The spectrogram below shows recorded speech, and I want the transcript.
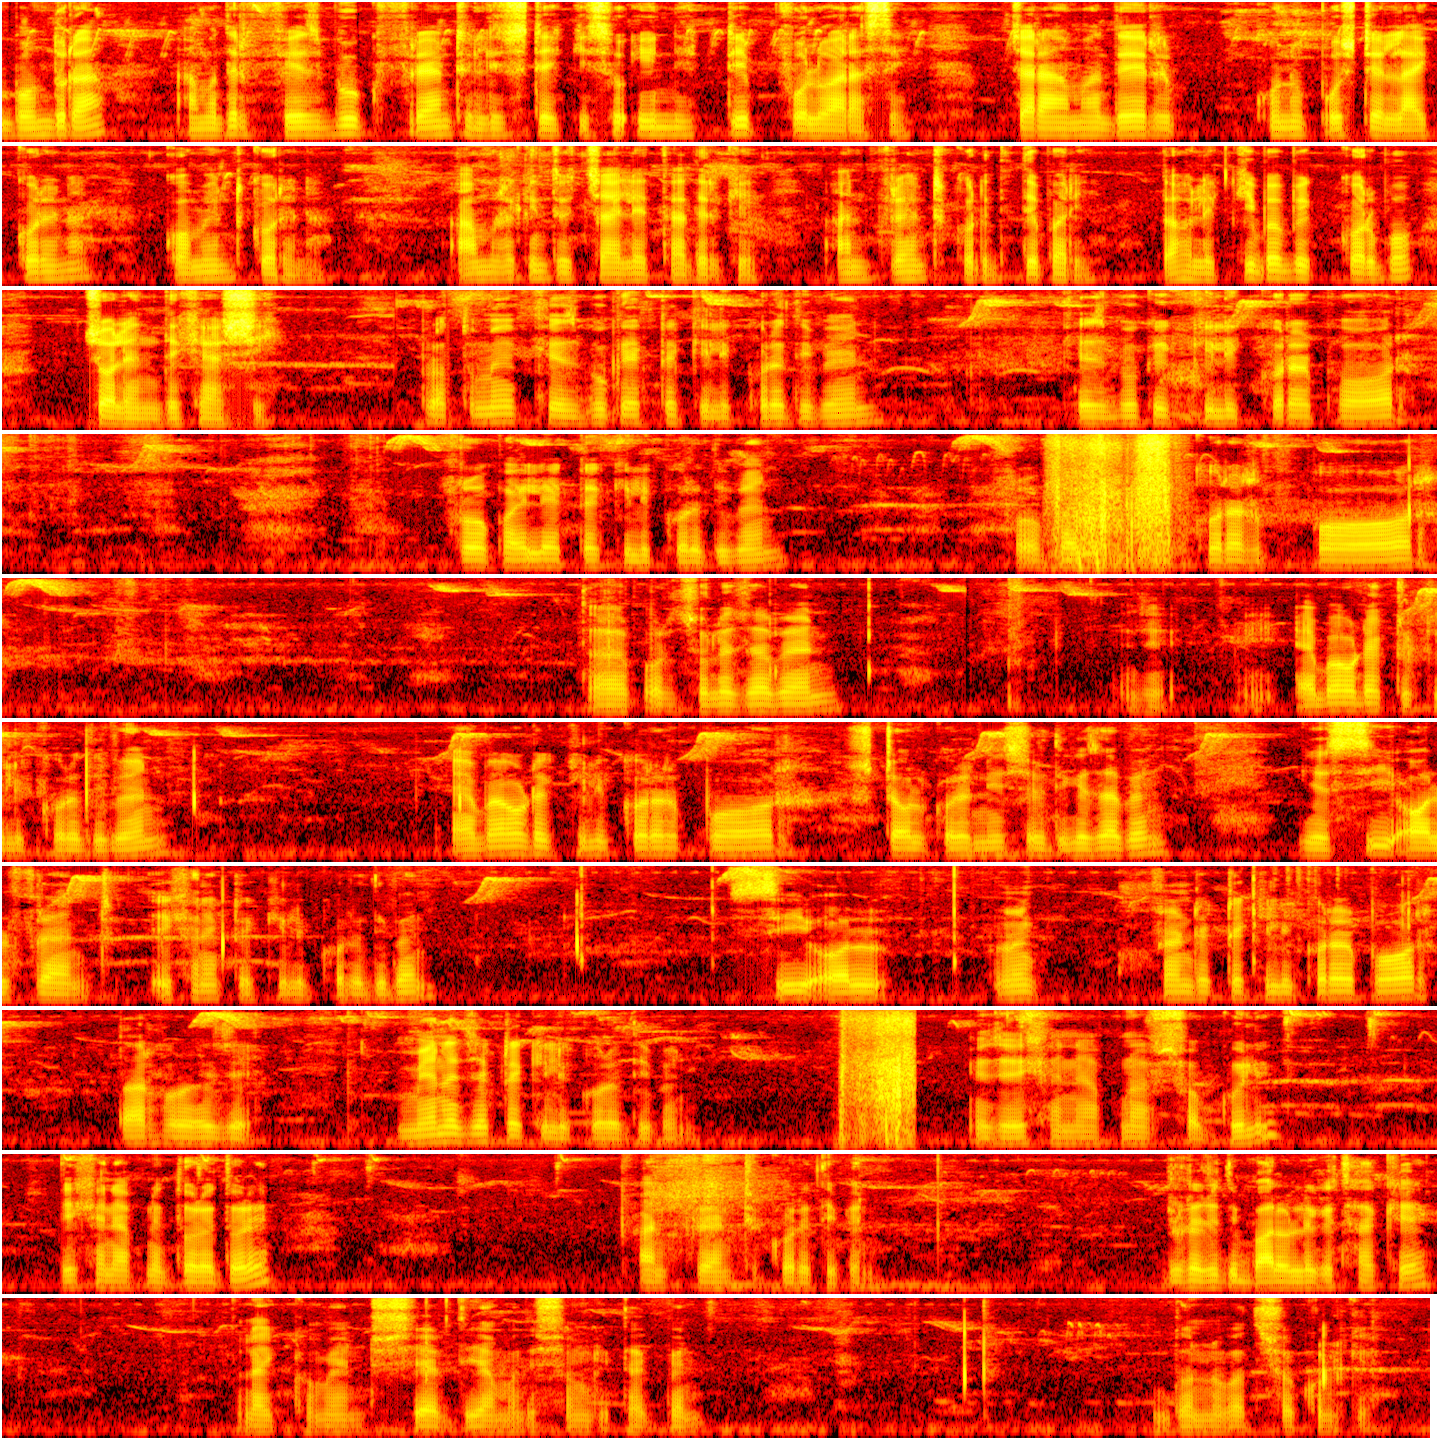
বন্ধুরা, আমাদের Facebook friend লিস্টে কিছু ইনএক্টিভ ফলোয়ার আছে, যারা আমাদের কোনো পোস্টে লাইক করে না কমেন্ট করে না। আমরা কিন্তু চাইলে তাদেরকে আনফ্রেন্ড করে দিতে পারি। তাহলে কীভাবে করব? চলেন দেখে আসি। প্রথমে ফেসবুকে একটা ক্লিক করে দিবেন। ফেসবুকে ক্লিক করার পর প্রোফাইলে একটা ক্লিক করে দিবেন। প্রোফাইলে ক্লিক করার পর তারপর চলে যাবেন যে অ্যাবাউটে একটা ক্লিক করে দিবেন। অ্যাবাউটে ক্লিক করার পর স্টল করে নিচের দিকে যাবেন, গিয়ে সি অল ফ্রেন্ড এখানে একটা ক্লিক করে দিবেন। সি অল ফ্রেন্ড একটা ক্লিক করার পর তারপর এই যে ম্যানেজে একটা ক্লিক করে দিবেন। এই যে এখানে আপনার সবগুলি, এখানে আপনি ধরে ধরে আনফ্রেন্ড করে দিবেন। ভিডিওটা যদি ভালো লেগে থাকে লাইক কমেন্ট শেয়ার দিয়ে আমাদের সঙ্গে থাকবেন। ধন্যবাদ সকলকে।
